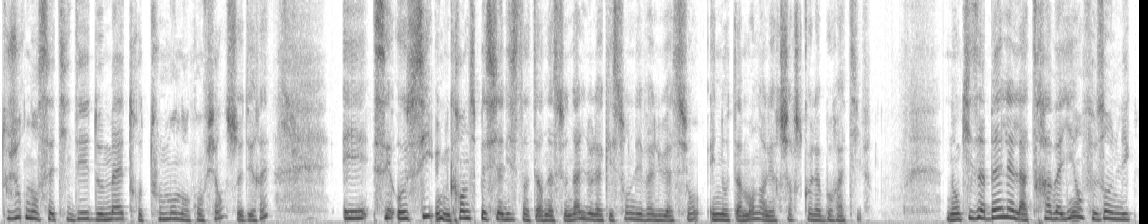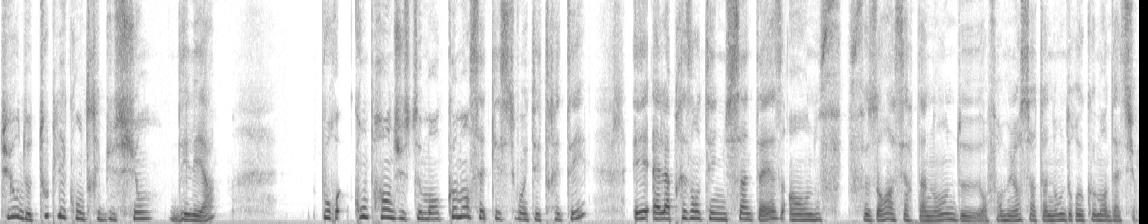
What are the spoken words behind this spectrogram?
toujours dans cette idée de mettre tout le monde en confiance, je dirais. Et c'est aussi une grande spécialiste internationale de la question de l'évaluation, et notamment dans les recherches collaboratives. Donc Isabelle, elle a travaillé en faisant une lecture de toutes les contributions d'ELEA, pour comprendre justement comment cette question était traitée. Et elle a présenté une synthèse en faisant un certain nombre de, en formulant un certain nombre de recommandations.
